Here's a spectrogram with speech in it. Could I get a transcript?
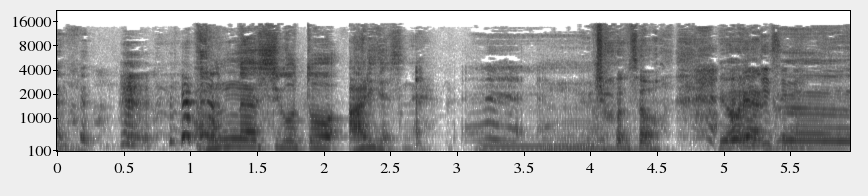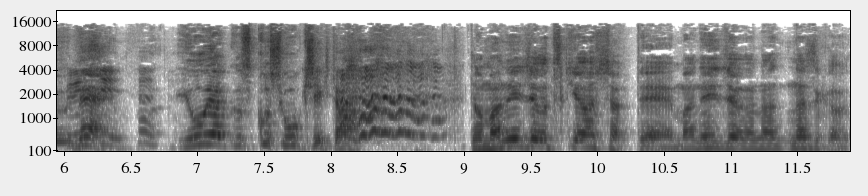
よ。こんな仕事ありですねちょっとようやく嬉ね。ようやく少し起きてきた。だマネージャーが付き合わしちゃってマネージャーがななぜか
